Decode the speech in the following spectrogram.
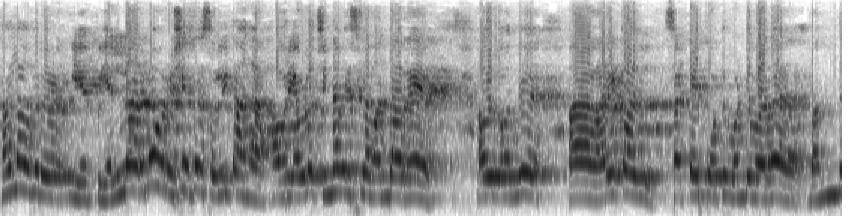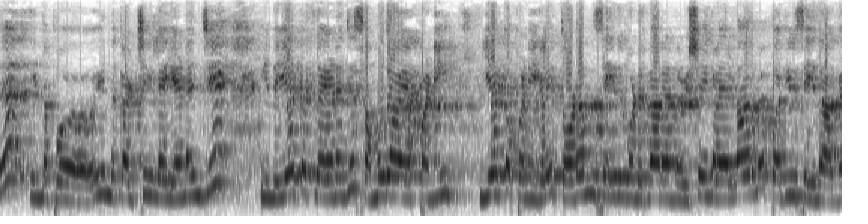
அதில் அவர் இப்போ எல்லாருமே ஒரு விஷயத்த சொல்லிட்டாங்க. அவர் எவ்வளோ சின்ன வயசில் வந்தார். அவர் வந்து அரைக்கால் சட்டை போட்டு கொண்டு வர வந்து இந்த பொ- இந்த கட்சியில் இணைஞ்சு இந்த இயக்கத்தில் இணைஞ்சு சமுதாய பணி இயக்க பணிகளை தொடர்ந்து செய்து கொண்டிருக்கார் என்ற விஷயங்களை எல்லாருமே பதிவு செய்தாங்க.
